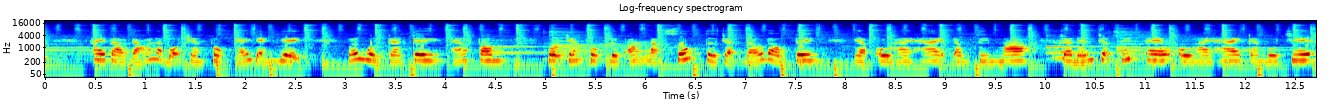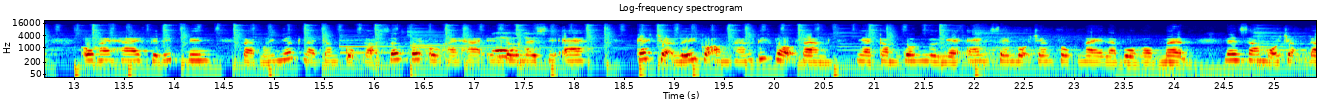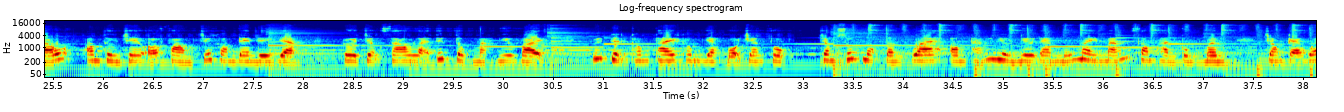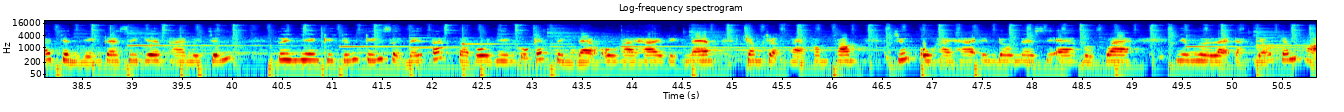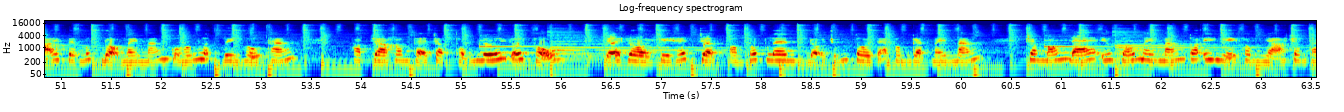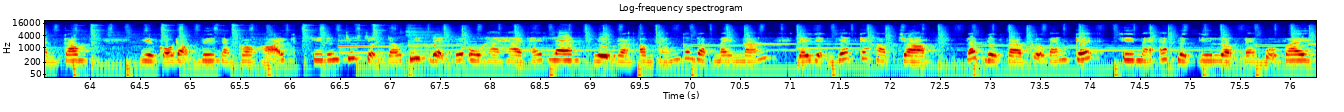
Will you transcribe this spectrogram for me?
thay vào đó là bộ trang phục khá giản dị, với quần kaki, áo phông, Bộ trang phục được ông mặc suốt từ trận đấu đầu tiên gặp U22 Đông Timor cho đến trận tiếp theo U22 Campuchia, U22 Philippines và mới nhất là trong cuộc đọ sức với U22 Indonesia. Các trợ lý của ông Thắng tiết lộ rằng nhà cầm quân người Nghệ An xem bộ trang phục này là bùa hộ mệnh nên sau mỗi trận đấu ông thường treo ở phòng chứ không đem đi giặt. Rồi trận sau lại tiếp tục mặc như vậy. Quyết định không thay không giặt bộ trang phục. Trong suốt một tuần qua, ông Thắng dường như đang muốn may mắn song hành cùng mình trong cả quá trình diễn ra SEA Games 29. Tuy nhiên khi chứng kiến sự bế tắc và vô duyên của các tiền đạo U22 Việt Nam trong trận hòa 0-0 trước U22 Indonesia vừa qua, nhiều người lại đặt dấu chấm hỏi về mức độ may mắn của huấn luyện viên Hữu Thắng. Học trò không thể chọc thủng lưới đối thủ. Để rồi khi hết trận, ông thốt lên, đội chúng tôi đã không gặp may mắn. Trong bóng đá, yếu tố may mắn có ý nghĩa không nhỏ trong thành công. Nhiều cổ động viên đặt câu hỏi khi đứng trước trận đấu quyết định với U22 Thái Lan, liệu rằng ông Thắng có gặp may mắn để dẫn dắt các học trò lách được vào cửa bán kết khi mà áp lực dư luận đang bủa vây.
